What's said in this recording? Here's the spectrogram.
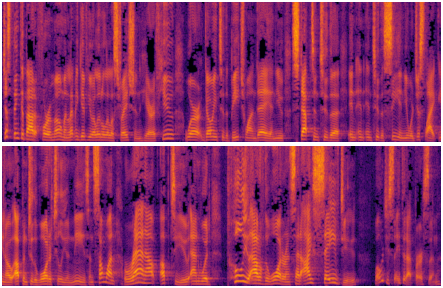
Just think about it for a moment. Let me give you a little illustration here. If you were going to the beach one day and you stepped into the, in, in, into the sea and you were just like, you know, up into the water till your knees, and someone ran out up to you and would pull you out of the water and said, I saved you, what would you say to that person?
